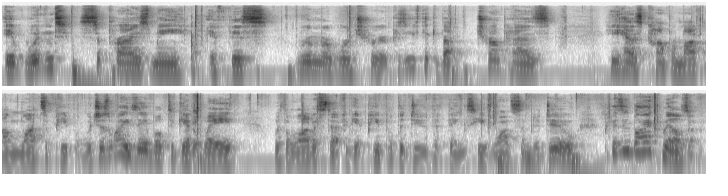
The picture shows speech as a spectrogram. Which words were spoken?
it wouldn't surprise me if this rumor were true because you think about Trump has he has kompromat on lots of people, which is why he's able to get away with a lot of stuff and get people to do the things he wants them to do because he blackmails them.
